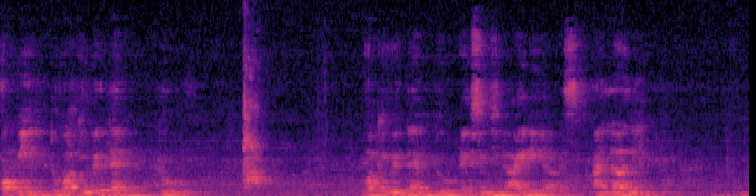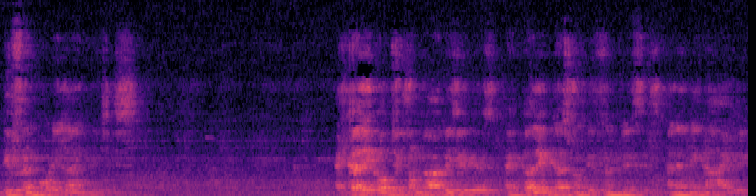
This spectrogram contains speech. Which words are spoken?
For me, to working with them, to working with them to exchanging ideas and learning different body languages. I collect objects from garbage areas, I collect dust from different places, and I make a hybrid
